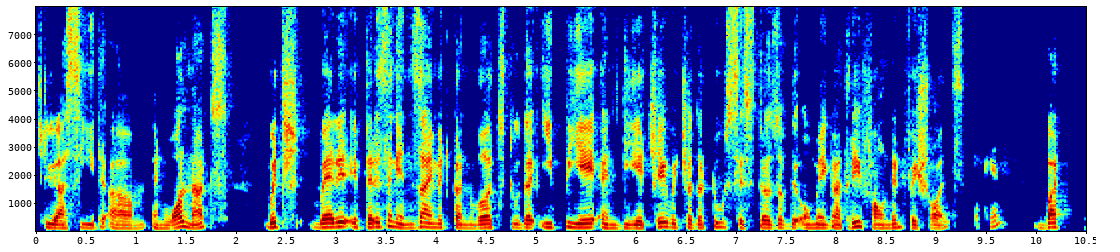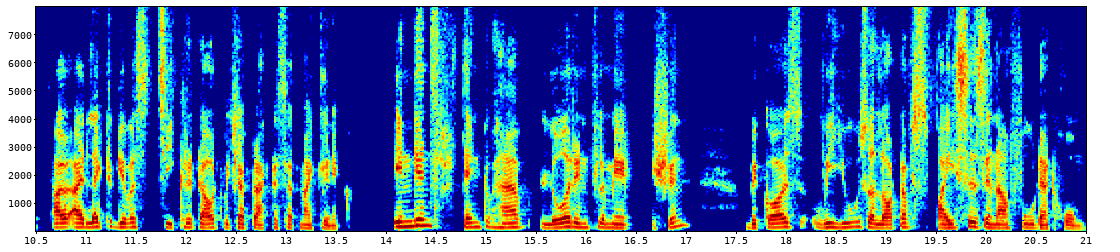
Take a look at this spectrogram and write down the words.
chia seed, um, and walnuts which where if there is an enzyme it converts to the epa and dha which are the two sisters of the omega-3 found in fish oils. Okay. But I, would like to give a secret out which i practice at my clinic. Indians tend to have lower inflammation because we use a lot of spices in our food at home.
